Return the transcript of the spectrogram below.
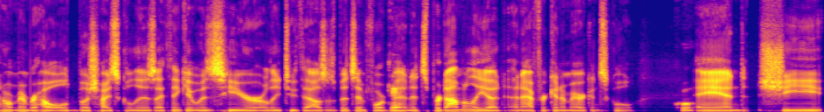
I don't remember how old Bush High School is. I think it was here early 2000s, but it's in Fort Okay. Bend. It's predominantly a, an African American school. Cool. And she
